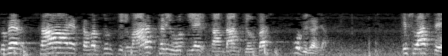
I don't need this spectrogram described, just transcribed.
تو پھر سارے تمدن کی عمارت کھڑی ہوتی ہے، خاندان کے اوپر وہ بگڑ جاتا ہے۔ اس واسطے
